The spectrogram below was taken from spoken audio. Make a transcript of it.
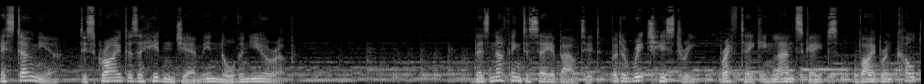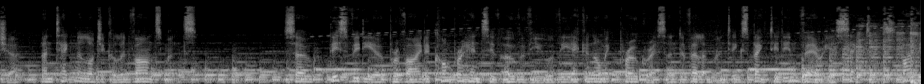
Estonia, described as a hidden gem in Northern Europe. There's nothing to say about it but a rich history, breathtaking landscapes, vibrant culture, and technological advancements. So, this video provide a comprehensive overview of the economic progress and development expected in various sectors by the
